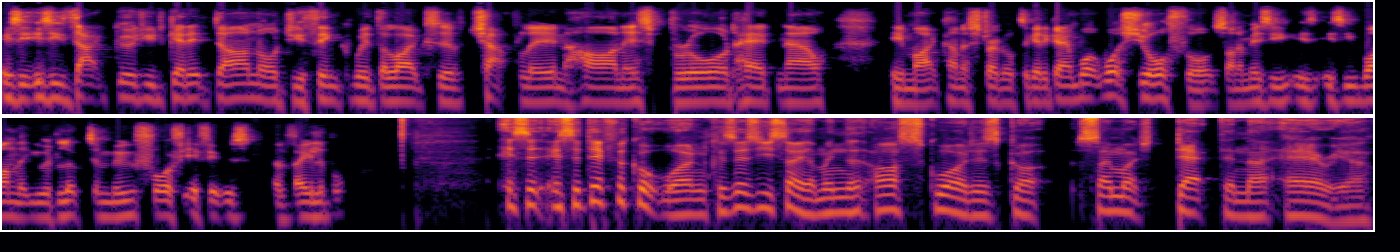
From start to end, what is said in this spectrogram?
Is he, is he that good? You'd get it done, or do you think with the likes of Chaplin, Harness, Broadhead now, he might kind of struggle to get a game? What, what's your thoughts on him? Is he is, is he one that you would look to move for if, if it was available? It's a it's a difficult one because, as you say, I mean, the, our squad has got so much depth in that area,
